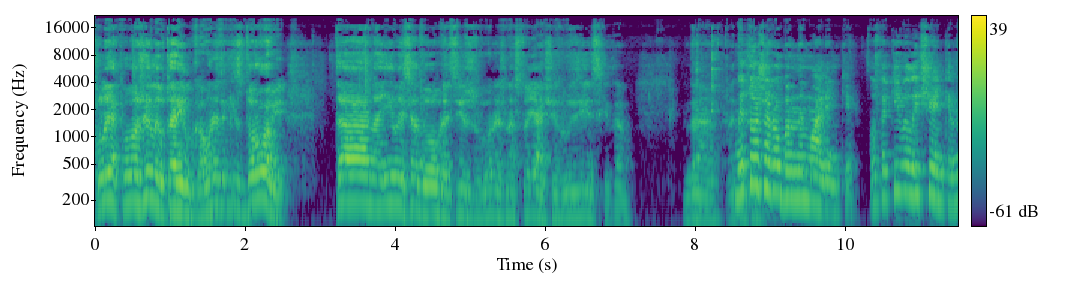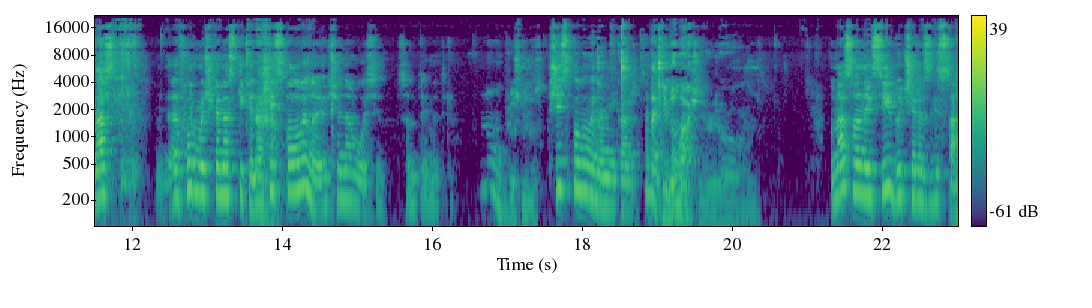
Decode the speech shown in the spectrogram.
Коли як положили в тарілку, вони такі здорові. Та наїлися добре, ці ж вони ж настоящі, грузинські там. Да. А Ми ті, теж робимо не маленькі. Отакі величенькі. У нас е, формочка на скільки? На 6,5 чи на 8 сантиметрів? Ну, плюс-мінус. 6,5, мені кажеться. Ну такі домашні. У нас вони всі йдуть через віса.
